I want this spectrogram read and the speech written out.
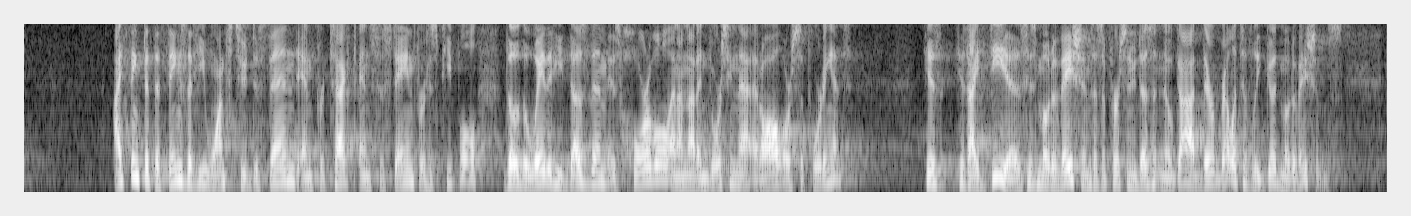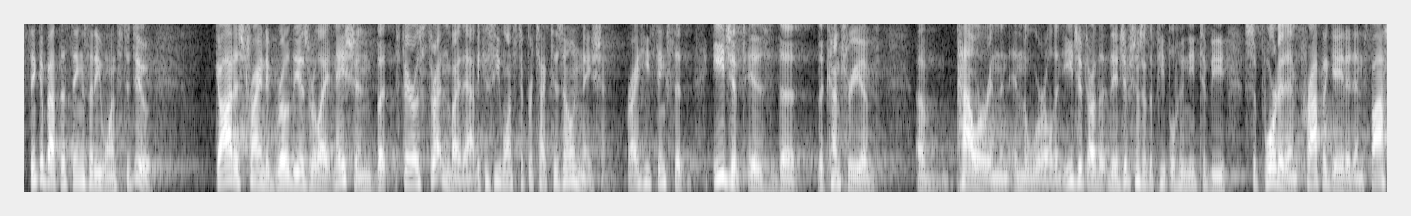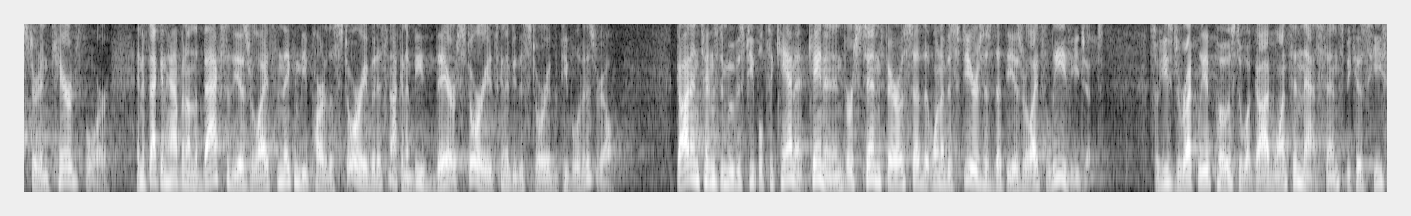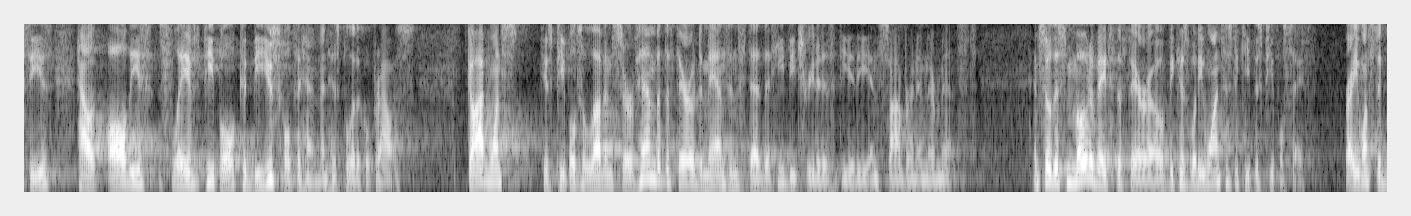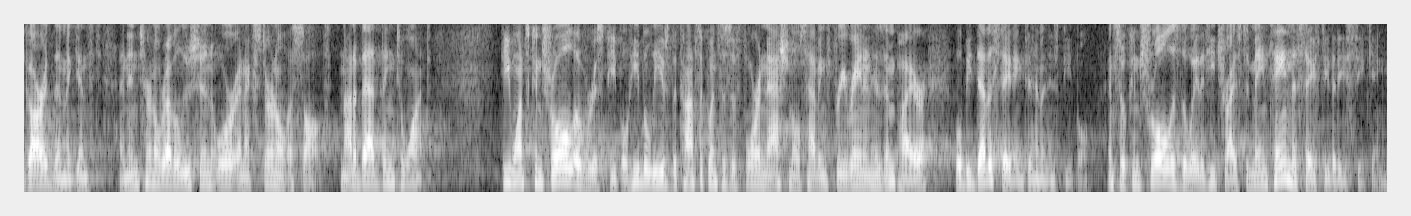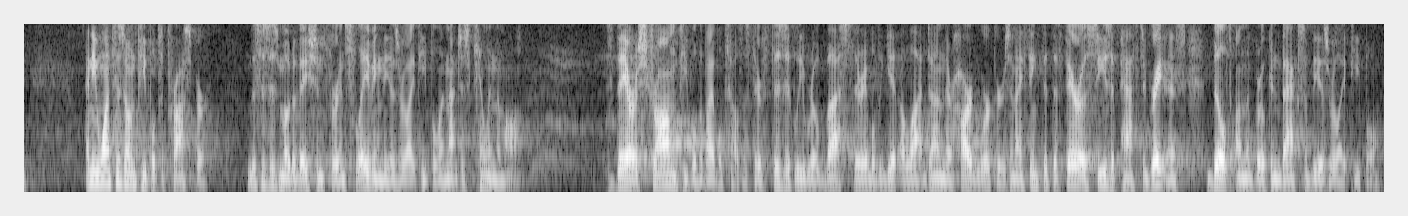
I think that the things that he wants to defend and protect and sustain for his people, though the way that he does them is horrible, and I'm not endorsing that at all or supporting it, his, his ideas, his motivations as a person who doesn't know God, they're relatively good motivations. Think about the things that he wants to do. God is trying to grow the Israelite nation, but Pharaoh's threatened by that because he wants to protect his own nation, right? He thinks that Egypt is the, the country of of power in the, in the world. And Egypt are the, the Egyptians are the people who need to be supported and propagated and fostered and cared for. And if that can happen on the backs of the Israelites, then they can be part of the story, but it's not going to be their story. It's going to be the story of the people of Israel. God intends to move his people to Canaan. In verse 10, Pharaoh said that one of his fears is that the Israelites leave Egypt. So he's directly opposed to what God wants in that sense because he sees how all these slaved people could be useful to him and his political prowess. God wants his people to love and serve him, but the Pharaoh demands instead that he be treated as deity and sovereign in their midst. And so this motivates the Pharaoh because what he wants is to keep his people safe. Right? He wants to guard them against an internal revolution or an external assault. Not a bad thing to want. He wants control over his people. He believes the consequences of foreign nationals having free rein in his empire will be devastating to him and his people. And so, control is the way that he tries to maintain the safety that he's seeking. And he wants his own people to prosper. This is his motivation for enslaving the Israelite people and not just killing them all. They are a strong people, the Bible tells us. They're physically robust. They're able to get a lot done. They're hard workers. And I think that the Pharaoh sees a path to greatness built on the broken backs of the Israelite people.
